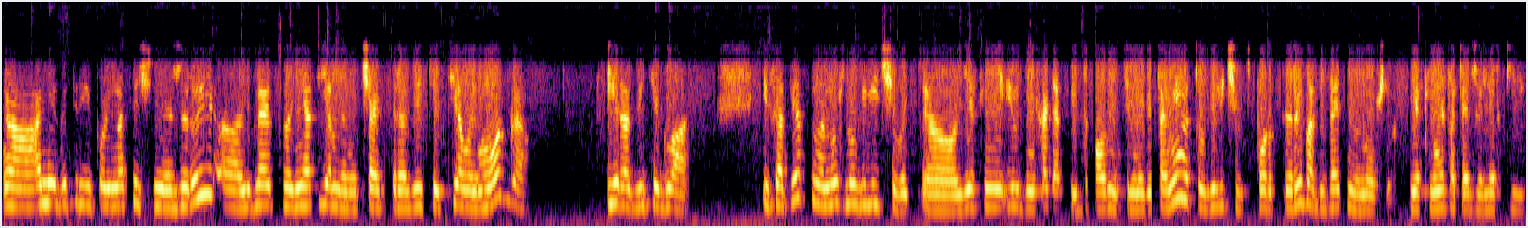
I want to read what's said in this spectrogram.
э, омега-3 полинасыщенные жиры э, являются неотъемлемой частью развития тела и мозга и развития глаз. И, соответственно, нужно увеличивать, э, если люди не хотят пить дополнительные витамины, то увеличивать порции рыбы обязательно нужно, если нет, опять же, аллергии.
